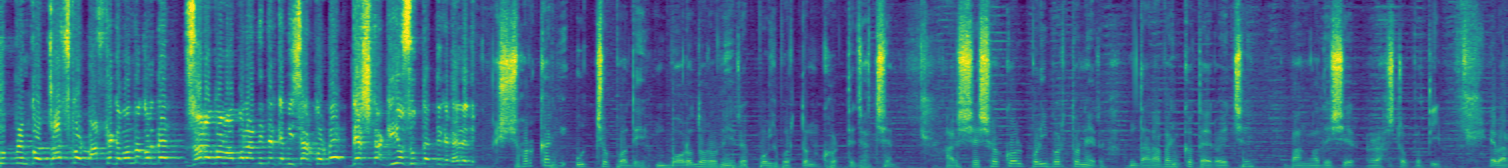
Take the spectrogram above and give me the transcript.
সুপ্রিম কোর্ট জজ কোর্ট বাস থেকে বন্ধ করে দেন। জনগণ অপরাধীদেরকে বিচার করবে। দেশটা গৃহযুদ্ধের দিকে ঠেলে দিবে। সরকারি উচ্চ পদে বড় ধরনের পরিবর্তন ঘটতে যাচ্ছে। আর সে সকল পরিবর্তনের ধারাবাহিকতায় রয়েছে বাংলাদেশের রাষ্ট্রপতি। এবার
